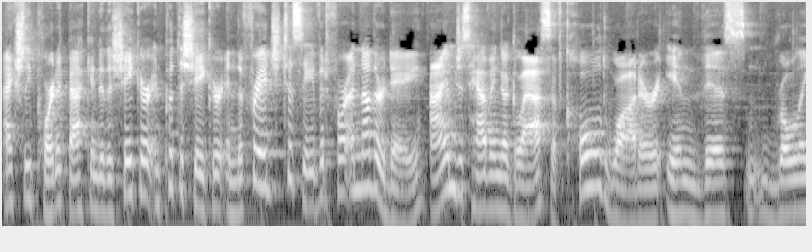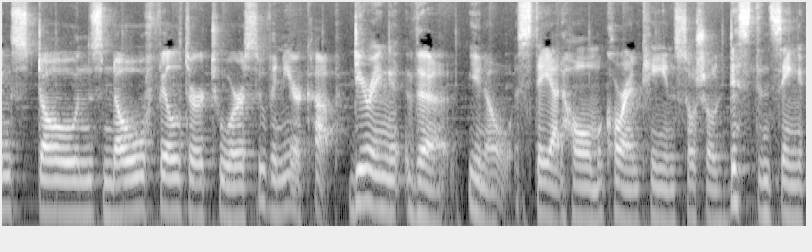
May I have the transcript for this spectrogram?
I actually poured it back into the shaker and put the shaker in the fridge to save it for another day. I'm just having a glass of cold water in this Rolling Stones no filter tour souvenir cup. During the, you know, stay at home quarantine social distancing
